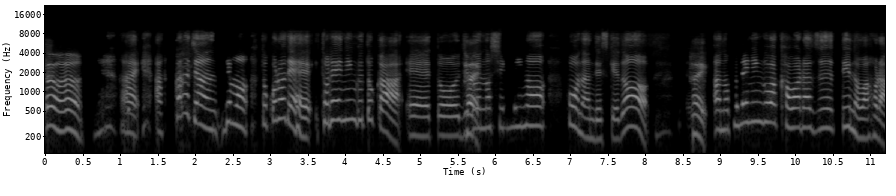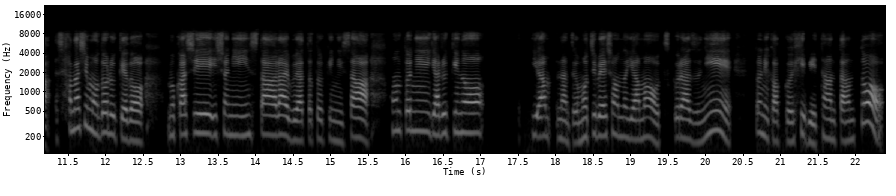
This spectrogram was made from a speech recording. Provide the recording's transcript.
うんうん。はい。あ、かなちゃん、でも、ところで、トレーニングとか、えっと、自分の知りの方なんですけど、はい、あの、トレーニングは変わらずっていうのは、ほら、話戻るけど、昔一緒にインスタライブやった時にさ、本当にやる気の、や、なんていうか、モチベーションの山を作らずに、とにかく日々淡々と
